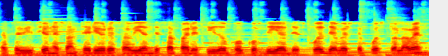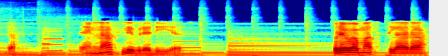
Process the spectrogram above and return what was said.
Las ediciones anteriores habían desaparecido pocos días después de haberse puesto a la venta en las librerías. Prueba más clara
